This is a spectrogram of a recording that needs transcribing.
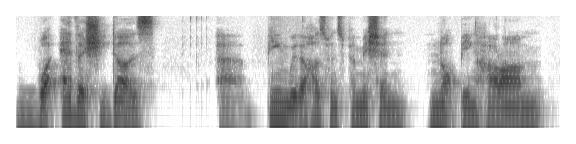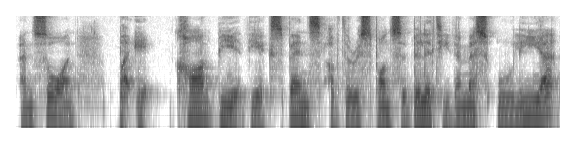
whatever she does, uh, being with her husband's permission, not being haram, and so on, but it can't be at the expense of the responsibility, the mas'uliyah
